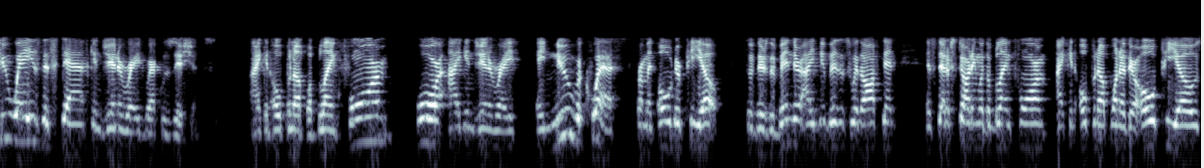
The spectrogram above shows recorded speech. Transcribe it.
two ways that staff can generate requisitions. I can open up a blank form or I can generate a new request from an older PO. So if there's a vendor I do business with often, instead of starting with a blank form, I can open up one of their old POs,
